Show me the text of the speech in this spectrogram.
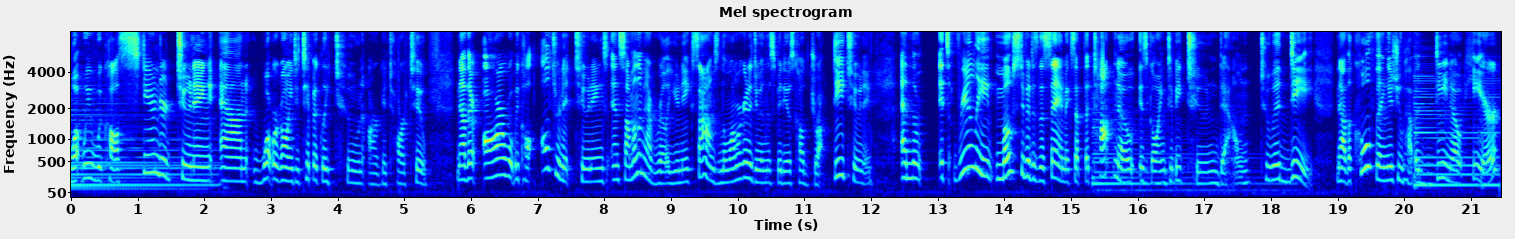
what we would call standard tuning and what we're going to typically tune our guitar to. Now there are what we call alternate tunings and some of them have really unique sounds and the one we're going to do in this video is called drop D tuning. And the, it's really, most of it is the same except the top note is going to be tuned down to a D. Now the cool thing is you have a D note here.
